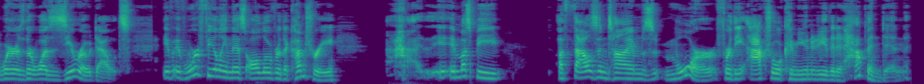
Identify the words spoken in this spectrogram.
whereas there was zero doubts. If, if we're feeling this all over the country, it, it must be a thousand times more for the actual community that it happened in.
